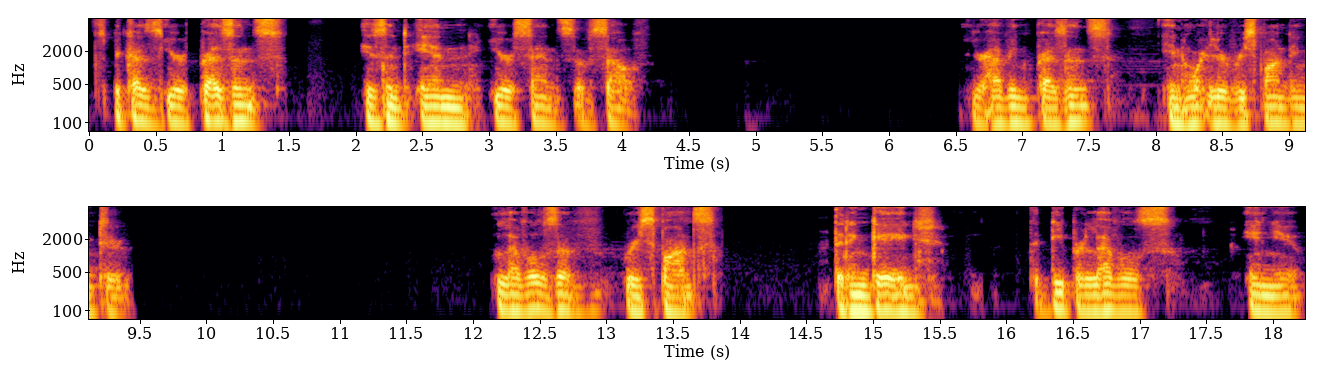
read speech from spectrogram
It's because your presence isn't in your sense of self. You're having presence in what you're responding to. Levels of response that engage the deeper levels in you.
